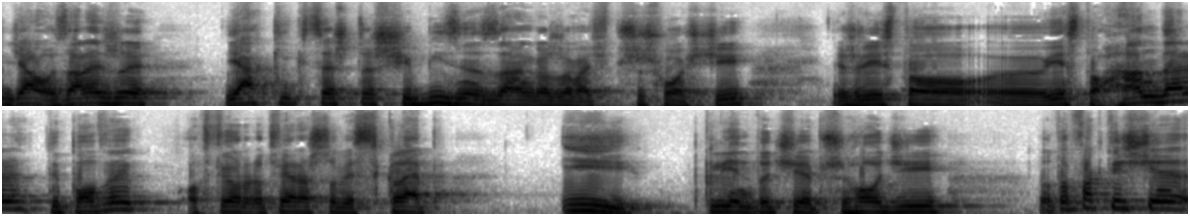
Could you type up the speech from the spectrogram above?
działał. Zależy, jaki chcesz też się biznes zaangażować w przyszłości. Jeżeli jest to, e, jest to handel typowy, otwierasz sobie sklep i klient do Ciebie przychodzi, no to faktycznie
